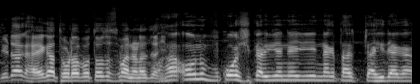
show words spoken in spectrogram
ਜਿਹੜਾ ਹੈਗਾ ਥੋੜਾ ਬਹੁਤ ਉਹ ਤਾਂ ਸੰਭਾਲਣਾ ਚਾਹੀਦਾ। ਹਾਂ ਉਹਨੂੰ ਕੋਸ਼ਿਸ਼ ਕਰੀ ਜਾਂਦੇ ਜੀ ਇੰਨਾ ਕੁ ਤਾਂ ਚਾਹੀਦਾ ਹੈਗਾ।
